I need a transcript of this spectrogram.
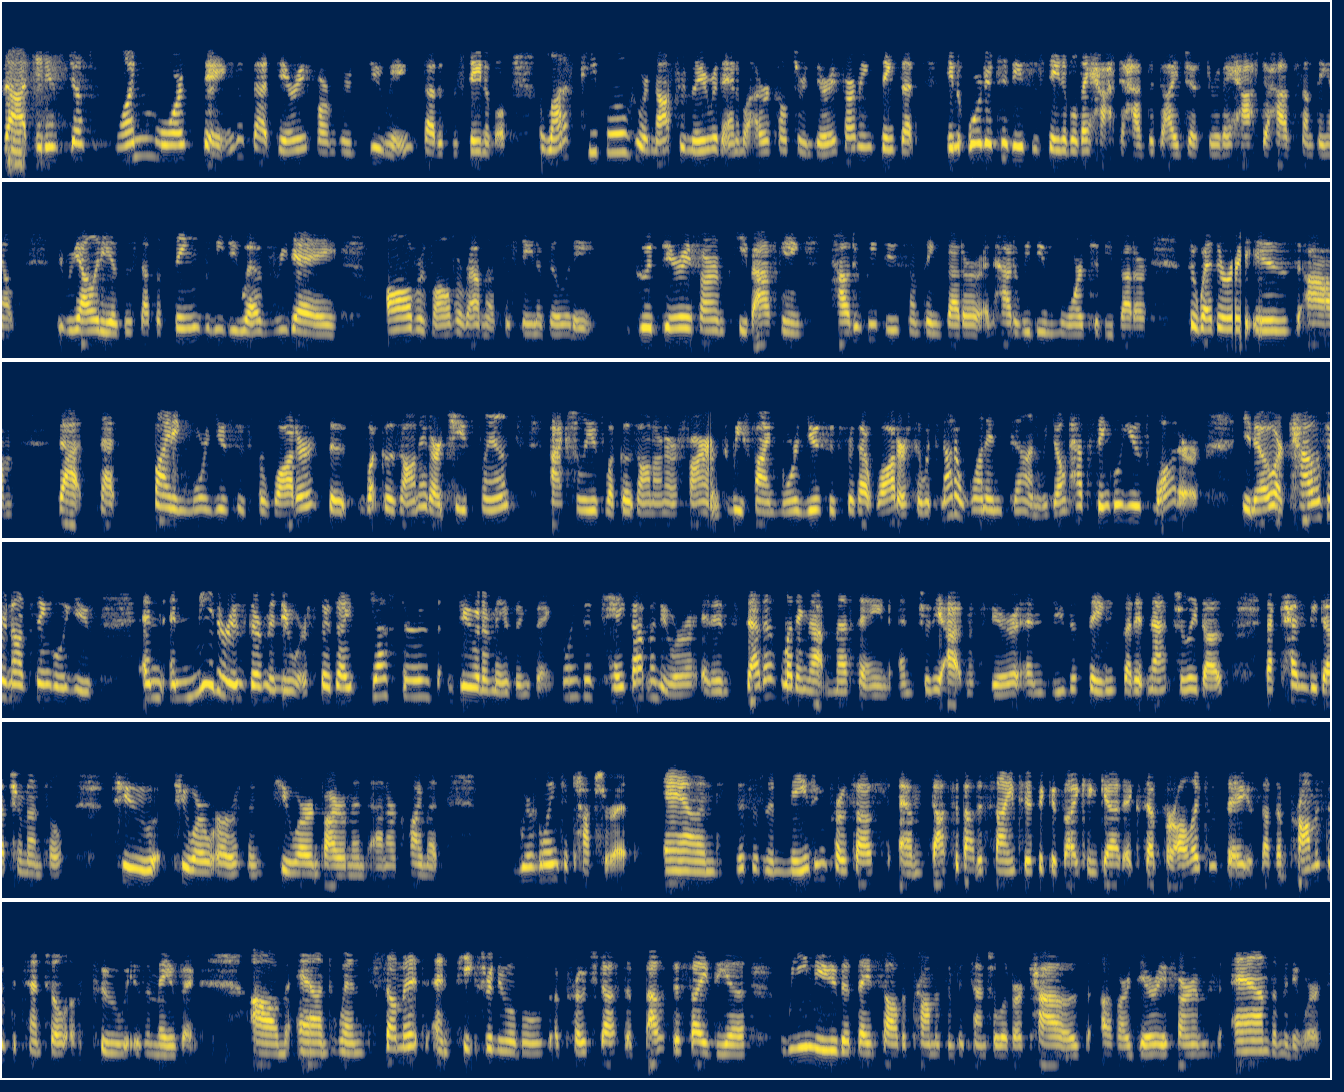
that it is just one more thing that dairy farms are doing that is sustainable. A lot of people who are not familiar with animal agriculture and dairy farming think that in order to be sustainable, they have to have the digester, they have to have something else. The reality is, is that the things we do every day all revolve around that sustainability. Good dairy farms keep asking, how do we do something better and how do we do more to be better? So whether it is um, that that finding more uses for water. The, what goes on at our cheese plants actually is what goes on on our farms. We find more uses for that water. So it's not a one and done. We don't have single use water. You know, our cows are not single use. And, and neither is their manure. So digesters do an amazing thing. Going to take that manure and instead of letting that methane enter the atmosphere and do the things that it naturally does that can be detrimental to, to our earth and to our environment and our climate, we're going to capture it. And this is an amazing process, and that's about as scientific as I can get, except for all I can say is that the promise and potential of poo is amazing. Um, and when Summit and Peaks Renewables approached us about this idea, we knew that they saw the promise and potential of our cows, of our dairy farms, and the manure.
